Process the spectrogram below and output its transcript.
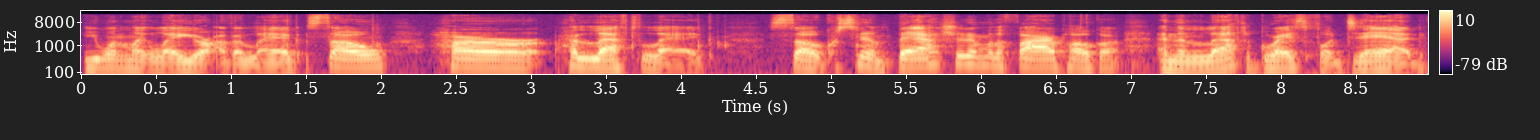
you wouldn't like lay your other leg. So her her left leg. So Christina bashed in with a fire poker and then left Grace for dead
